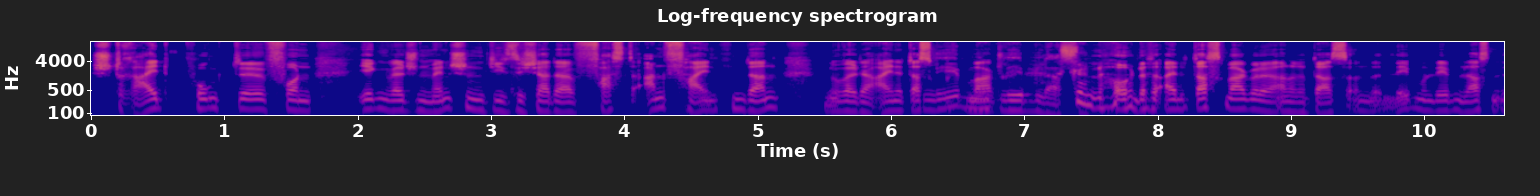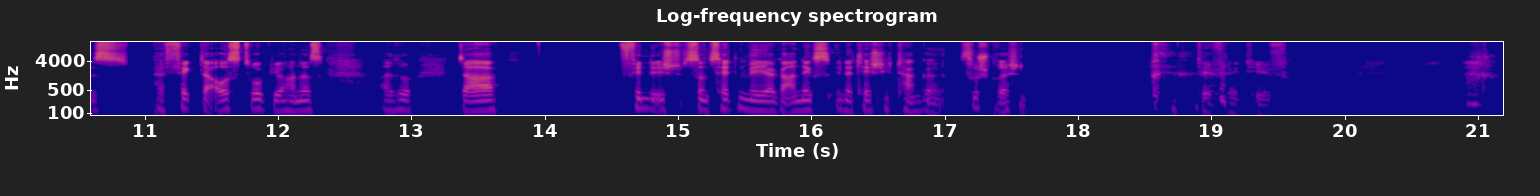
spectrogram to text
Streitpunkte von irgendwelchen Menschen, die sich ja da fast anfeinden dann, nur weil der eine das leben mag. Und leben lassen. Genau, der eine das mag oder der andere das. Und leben und leben lassen ist perfekter Ausdruck, Johannes. Also da finde ich, sonst hätten wir ja gar nichts in der Techniktanke zu sprechen. Definitiv.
